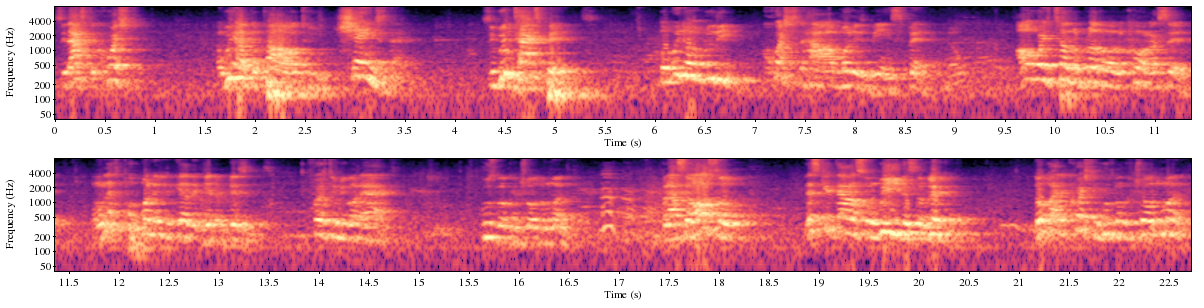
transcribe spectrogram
See, that's the question. And we have the power to change that. See, we're taxpayers, but we don't really question how our money is being spent. I always tell the brother on the corner, I said, well, let's put money together get a business. First thing we're going to ask, who's going to control the money? But I said also, let's get down some weed and some liquor. Nobody question who's going to control the money.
